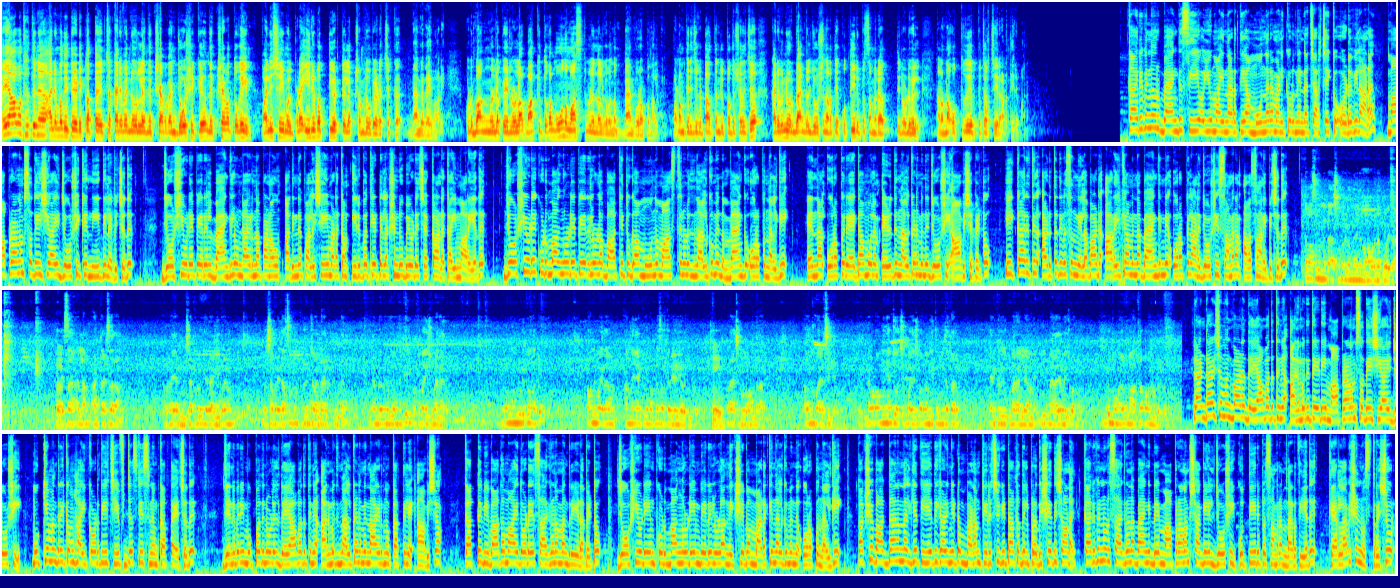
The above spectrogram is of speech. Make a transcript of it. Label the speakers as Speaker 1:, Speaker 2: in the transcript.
Speaker 1: ദയാവധത്തിന് അനുമതി തേടി കത്തയച്ച കരുവന്നൂരിലെ നിക്ഷേപകൻ ജോഷിക്ക് നിക്ഷേപ തുകയും പലിശയും ഉൾപ്പെടെ ഇരുപത്തിയെട്ട് ലക്ഷം രൂപയുടെ ചെക്ക് ബാങ്ക് കൈമാറി. കുടുംബാംഗങ്ങളുടെ പേരിലുള്ള ബാക്കി തുക മൂന്ന് മാസത്തിനുള്ളിൽ നൽകുമെന്നും ബാങ്ക് ഉറപ്പ് നൽകി. പണം തിരിച്ചു കിട്ടാത്തതിൽ പ്രതിഷേധിച്ച് കരുവന്നൂർ ബാങ്കിൽ ജോഷി നടത്തിയ കുത്തിയിരിപ്പ് സമരത്തിനൊടുവിൽ നടന്ന ഒത്തുതീർപ്പ് ചർച്ചയിലാണ് തീരുമാനം.
Speaker 2: കരുവന്നൂർ ബാങ്ക് സിഇഒയുമായി നടത്തിയ മൂന്നര മണിക്കൂർ നീണ്ട ചർച്ചയ്ക്ക് ഒടുവിലാണ് മാപ്രാണം സ്വദേശിയായ ജോഷിക്ക് നീതി ലഭിച്ചത്. ജോഷിയുടെ പേരിൽ ബാങ്കിൽ ഉണ്ടായിരുന്ന പണവും അതിന്റെ പലിശയും അടക്കം ഇരുപത്തിയെട്ട് ലക്ഷം രൂപയുടെ ചെക്കാണ് കൈമാറിയത്. ജോഷിയുടെ കുടുംബാംഗങ്ങളുടെ പേരിലുള്ള ബാക്കി തുക മൂന്ന് മാസത്തിനുള്ളിൽ നൽകുമെന്നും ബാങ്ക് ഉറപ്പ് നൽകി. എന്നാൽ ഉറപ്പ് രേഖാമൂലം എഴുതി നൽകണമെന്ന് ജോഷി ആവശ്യപ്പെട്ടു. ഇക്കാര്യത്തിൽ അടുത്ത ദിവസം നിലപാട് അറിയിക്കാമെന്ന ബാങ്കിന്റെ ഉറപ്പിലാണ് ജോഷി സമരം അവസാനിപ്പിച്ചത്.
Speaker 3: പൈസ എല്ലാം അടുത്ത ആഴ്ച തരാം. അവരുടെ അഡ്മിനിസ്ട്രേറ്റർ ഈ ഒരു ശബരിദാസം ജോയിന്റ് ആയിട്ടുണ്ടായിരുന്നു രണ്ടുപേരും കൂടി വന്നിട്ട് ഇവിടുത്തെ പൈസ മേനായിരുന്നു ഒരു മൂന്നും കൂടി വന്നിട്ട് പറഞ്ഞു പോയതാണ്. അന്ന് ഞാൻ ട്യൂമറിന്റെ സർജറി കഴിഞ്ഞ് എടുക്കുന്നത് ഒരാഴ്ചക്കുള്ള പണം തരാം അതൊന്നും പാലിച്ചില്ല. എന്നെ അവിടെ വന്ന് ഞാൻ ചോദിച്ചപ്പോൾ പൈസ പറഞ്ഞു നീ തൂങ്ങിച്ചെത്താലും എനിക്കൊരു ഗ്രൂപ്പ് വരാനില്ല എന്ന് ഈ മാനേജർ പൈസ പറഞ്ഞത്. ഇവിടെ നുണകൾ മാത്രമേ പറഞ്ഞുകൊണ്ടിരിക്കുന്നത്.
Speaker 2: രണ്ടാഴ്ച മുൻപാണ് ദയാവധത്തിന് അനുമതി തേടി മാപ്രാണം സ്വദേശിയായ ജോഷി മുഖ്യമന്ത്രിക്കും ഹൈക്കോടതി ചീഫ് ജസ്റ്റിസിനും കത്തയച്ചത്. ജനുവരി മുപ്പതിനുള്ളിൽ ദയാവധത്തിന് അനുമതി നൽകണമെന്നായിരുന്നു കത്തിലെ ആവശ്യം. കത്ത് വിവാദമായതോടെ സഹകരണ മന്ത്രി ഇടപെട്ടു. ജോഷിയുടെയും കുടുംബാംഗങ്ങളുടെയും പേരിലുള്ള നിക്ഷേപം മടക്കി നൽകുമെന്ന് ഉറപ്പു നൽകി. പക്ഷെ വാഗ്ദാനം നൽകിയ തീയതി കഴിഞ്ഞിട്ടും പണം തിരിച്ചു കിട്ടാത്തതിൽ പ്രതിഷേധിച്ചാണ് കരുവന്നൂർ സഹകരണ ബാങ്കിന്റെ മാപ്രാണം ശാഖയിൽ ജോഷി കുത്തിയിരിപ്പ് സമരം നടത്തിയത്. Kerala vision news Thrissur.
